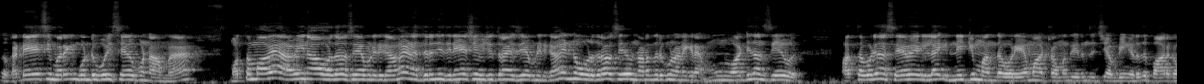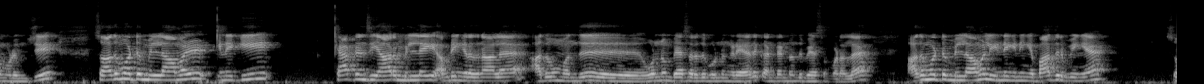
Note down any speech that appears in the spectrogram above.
ஸோ கடைசி வரைக்கும் கொண்டு போய் சேவ் பண்ணாமல் மொத்தமாகவே அவினா ஒரு தடவை சேவ் பண்ணியிருக்காங்க எனக்கு தெரிஞ்சு தினேஷ் விசித்ரா சேவ் பண்ணியிருக்காங்க இன்னும் ஒரு தடவை சேவ் நடந்திருக்கும்னு நினைக்கிறேன். மூணு வாட்டி தான் சேவ் மற்றபடி தான் சேவே இல்லை. இன்றைக்கும் அந்த ஒரு ஏமாற்றம் வந்து இருந்துச்சு அப்படிங்கிறது பார்க்க முடிஞ்சுச்சு. ஸோ அது மட்டும் இல்லாமல் இன்னைக்கு கேப்டன்சி யாரும் இல்லை அப்படிங்கிறதுனால அதுவும் வந்து ஒன்றும் பேசுகிறதுக்கு ஒன்றும் கிடையாது. கண்டென்ட் வந்து பேசப்படலை. அது மட்டும் இல்லாமல் இன்றைக்கி நீங்கள் பார்த்துருப்பீங்க. ஸோ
